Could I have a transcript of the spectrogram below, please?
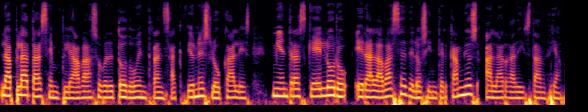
La plata se empleaba sobre todo en transacciones locales, mientras que el oro era la base de los intercambios a larga distancia.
